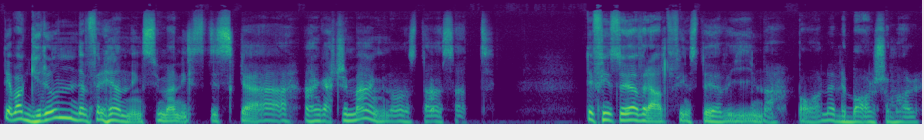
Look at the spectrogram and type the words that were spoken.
Det var grunden för Hennings humanistiska engagemang någonstans. att Det finns överallt finns det övergivna barn eller barn som har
